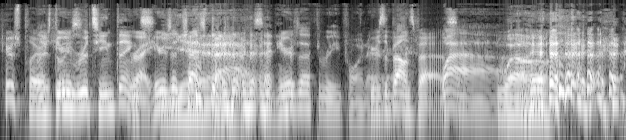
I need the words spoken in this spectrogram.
Here's players Like, doing here's- routine things. Right. Here's a chest pass, and here's a three pointer. Here's a bounce pass. Wow. Well,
